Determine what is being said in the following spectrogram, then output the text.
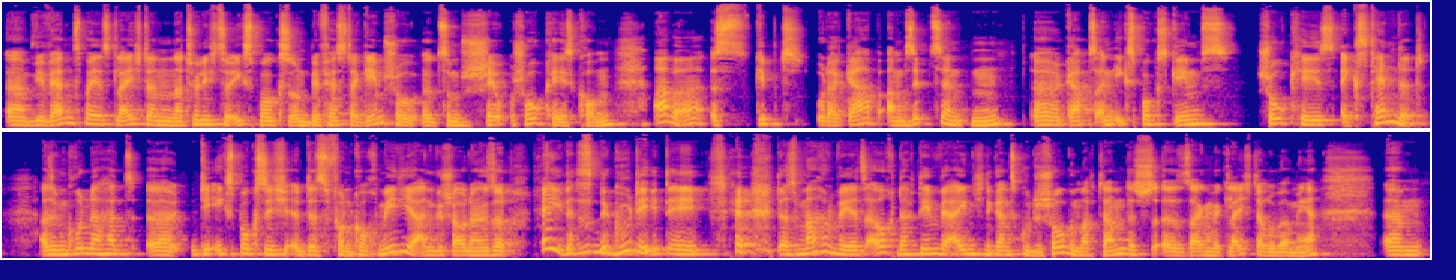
äh, wir werden zwar jetzt gleich dann natürlich zur Xbox und Bethesda Game Show, äh, zum Show Showcase kommen, aber es gibt oder gab am 17. Äh, gab es ein Xbox Games Showcase Extended. Also im Grunde hat äh, die Xbox sich das von Koch Media angeschaut und hat gesagt, hey, das ist eine gute Idee. Das machen wir jetzt auch, nachdem wir eigentlich eine ganz gute Show gemacht haben. Das äh, sagen wir gleich darüber mehr. Ähm,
